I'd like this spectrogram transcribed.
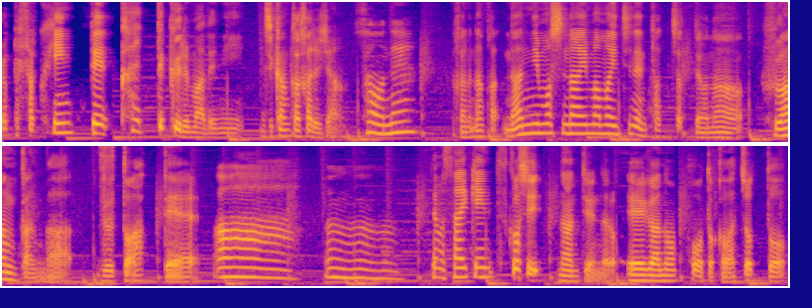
やっぱ作品って帰ってくるまでに時間かかるじゃん。そうね。だからなんか何にもしないまま1年経っちゃったような不安感がずっとあって、ああ。うんうんうん。でも最近少し、なんて言うんだろう、映画の方とかはちょっと、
